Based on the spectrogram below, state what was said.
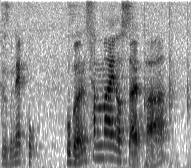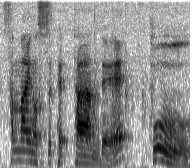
두 근의 곱, 곱은 3 마이너스 알파 3 마이너스 베타인데 9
